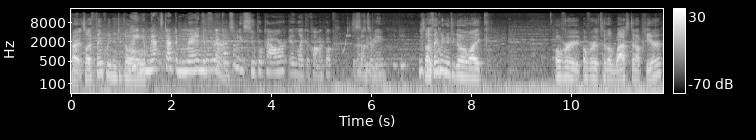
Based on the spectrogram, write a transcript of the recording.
All right, so I think we need to go. Wait, you maxed out the random Can we make that friend. somebody's superpower in like a comic book? The Sensor sensor, beam? beam. So I think we need to go like over over to the west and up here,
